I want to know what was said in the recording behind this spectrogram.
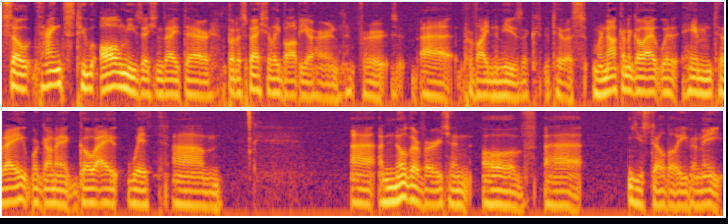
so thanks to all musicians out there, but especially Bobby Ahern for uh, providing the music to us. We're not going to go out with him today. We're going to go out with um, uh, another version of uh, "You Still Believe in Me,"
